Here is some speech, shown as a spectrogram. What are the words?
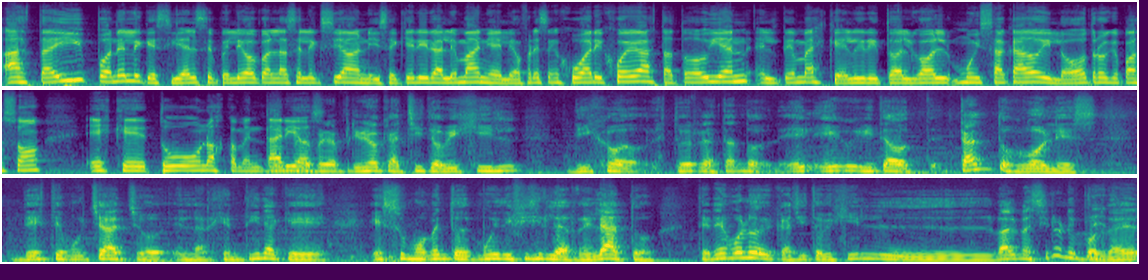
hasta ahí ponerle que si él se peleó con la selección y se quiere ir a Alemania y le ofrecen jugar y juega, está todo bien. El tema es que él gritó el gol muy sacado y lo otro que pasó es que tuvo unos comentarios. No, pero, pero, primero Cachito Vigil dijo, estoy relatando, he, he gritado tantos goles de este muchacho en la Argentina que es un momento muy difícil de relato. ¿Tenés vos lo de Cachito Vigil, Balma? Si no, no importa. Eh,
